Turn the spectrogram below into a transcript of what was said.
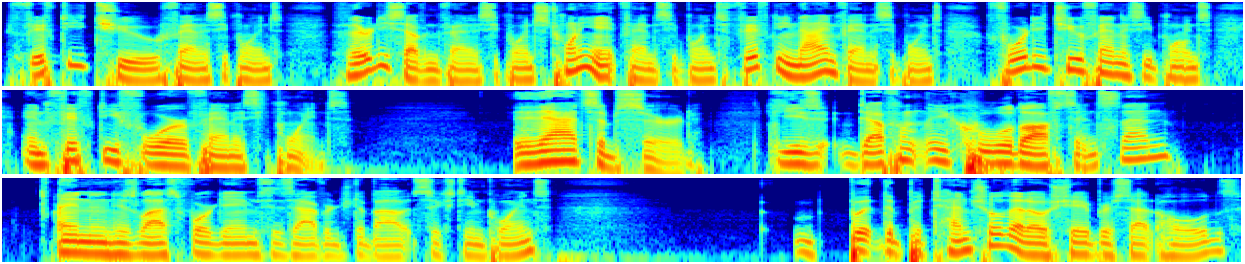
52 fantasy points 37 fantasy points 28 fantasy points 59 fantasy points 42 fantasy points and 54 fantasy points that's absurd. He's definitely cooled off since then. And in his last four games, he's averaged about 16 points. But the potential that Oshae Brissett holds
